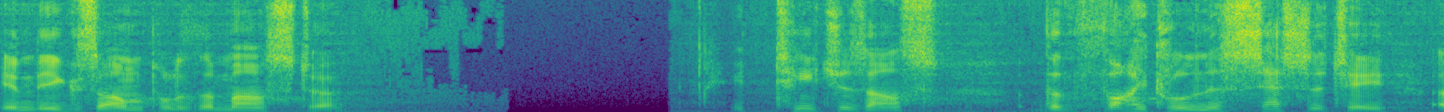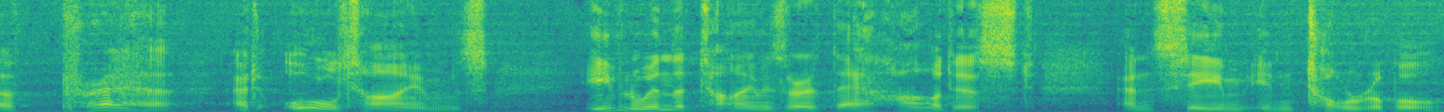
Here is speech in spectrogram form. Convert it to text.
in the example of the Master. It teaches us the vital necessity of prayer at all times, even when the times are at their hardest and seem intolerable.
